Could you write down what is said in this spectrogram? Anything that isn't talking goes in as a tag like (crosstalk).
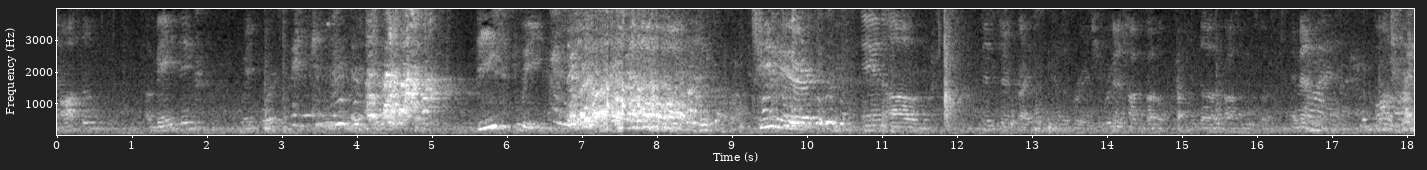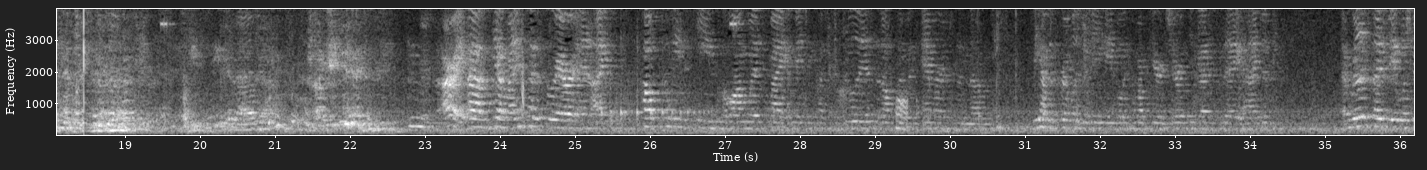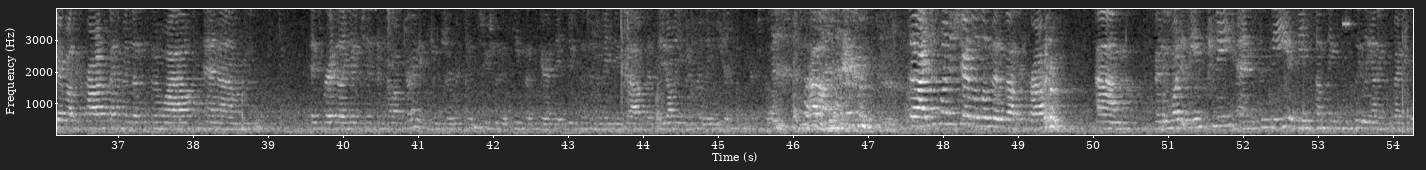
awesome, amazing, wait for it, (laughs) beastly cheerleader and um, sister Christ in the bridge. We're going to talk about the cross of Jesus. Amen. All right. Um, yeah, my name is Heather Ferrer, and I help to lead the teams along with my amazing husband And Amherst. And um, we have the privilege of being able to come up here and share with you guys today. And I just, I'm really excited to be able to share about the cross. I haven't done this in a while, and um, it's great that I get a chance to come up during a teen service. It's usually the teens up here, and they do such an amazing job that they don't even really need us up here. So, um, (laughs) so I just want to share a little bit about the cross. Um, and what it means to me, and to me, it means something completely unexpected.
